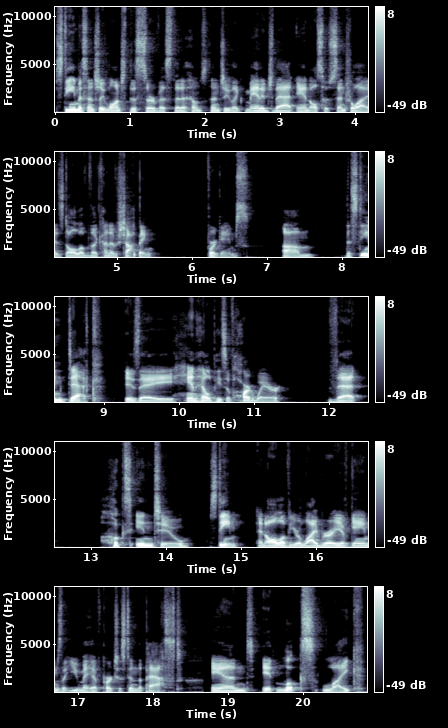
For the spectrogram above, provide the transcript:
Steam essentially launched this service that essentially like managed that and also centralized all of the kind of shopping for games. Um, the Steam Deck is a handheld piece of hardware that hooks into Steam and all of your library of games that you may have purchased in the past. And it looks like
